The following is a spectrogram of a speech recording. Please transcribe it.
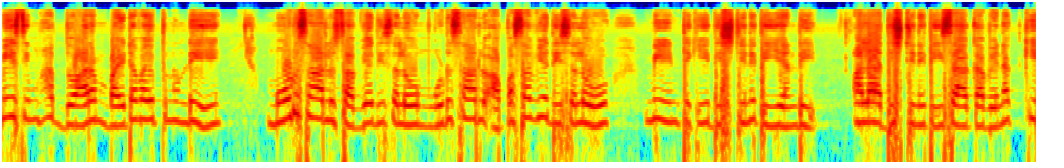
మీ సింహద్వారం బయట వైపు నుండి మూడుసార్లు సవ్య దిశలో మూడుసార్లు అపసవ్య దిశలో మీ ఇంటికి దిష్టిని తీయండి. అలా దిష్టిని తీశాక వెనక్కి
